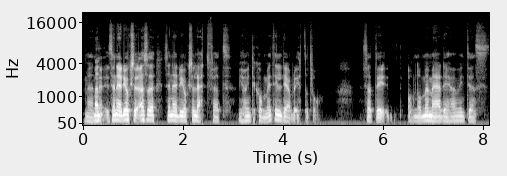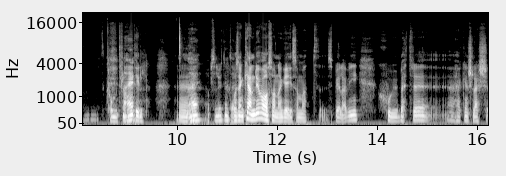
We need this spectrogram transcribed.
Men, Men- sen är det ju också, alltså, sen är det ju också lätt för att vi har inte kommit till Diablo 1 och 2. Så att det, om de är med, det har vi inte ens kommit fram Nej. till. Eh, Nej, absolut inte. och sen kan det ju vara sådana grejer som att spelar vi sju bättre hack and slash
